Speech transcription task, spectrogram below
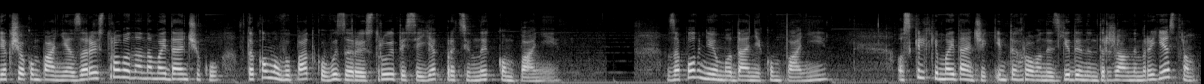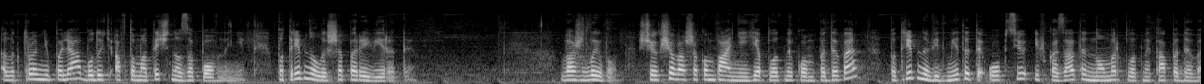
Якщо компанія зареєстрована на майданчику, в такому випадку ви зареєструєтеся як працівник компанії. Заповнюємо дані компанії. Оскільки майданчик інтегрований з єдиним державним реєстром, електронні поля будуть автоматично заповнені. Потрібно лише перевірити. Важливо, що якщо ваша компанія є платником ПДВ, потрібно відмітити опцію і вказати номер платника ПДВ.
